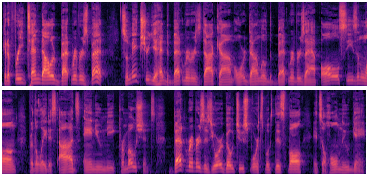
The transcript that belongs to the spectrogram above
get a free $10 Bet Rivers bet. So make sure you head to betrivers.com or download the BetRivers app all season long for the latest odds and unique promotions. BetRivers is your go-to sportsbook this fall. It's a whole new game.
